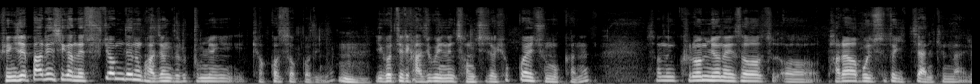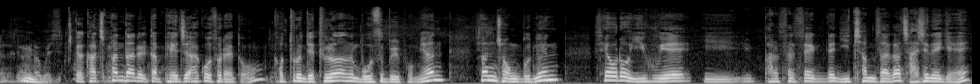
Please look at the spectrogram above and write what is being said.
굉장히 빠른 시간에 수렴되는 과정들을 분명히 겪었었거든요. 음. 이것들이 가지고 있는 정치적 효과에 주목하는 저는 그런 면에서 어, 바라볼 수도 있지 않겠나 이런 생각을 음. 하고 있습니다. 그러니까 가치 판단을 일단 배제하고서라도 겉으로 이제 드러나는 모습을 보면 현 정부는 세월호 이후에 이 발생된 이 참사가 자신에게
